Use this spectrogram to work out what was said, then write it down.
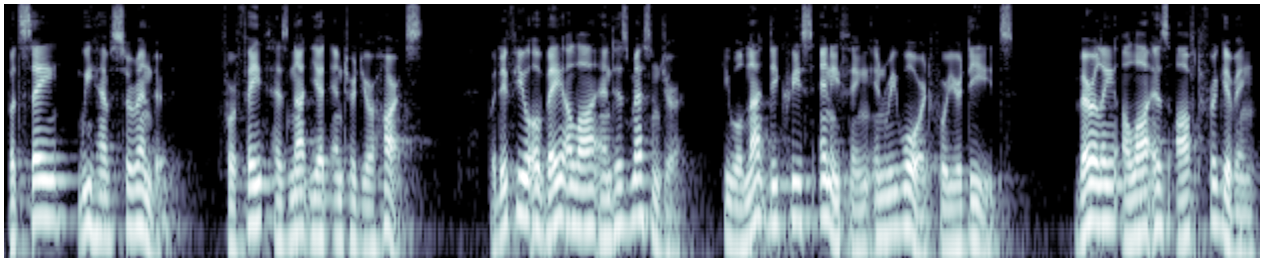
but say, We have surrendered, for faith has not yet entered your hearts. But if you obey Allah and His Messenger, He will not decrease anything in reward for your deeds. Verily, Allah is oft forgiving,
